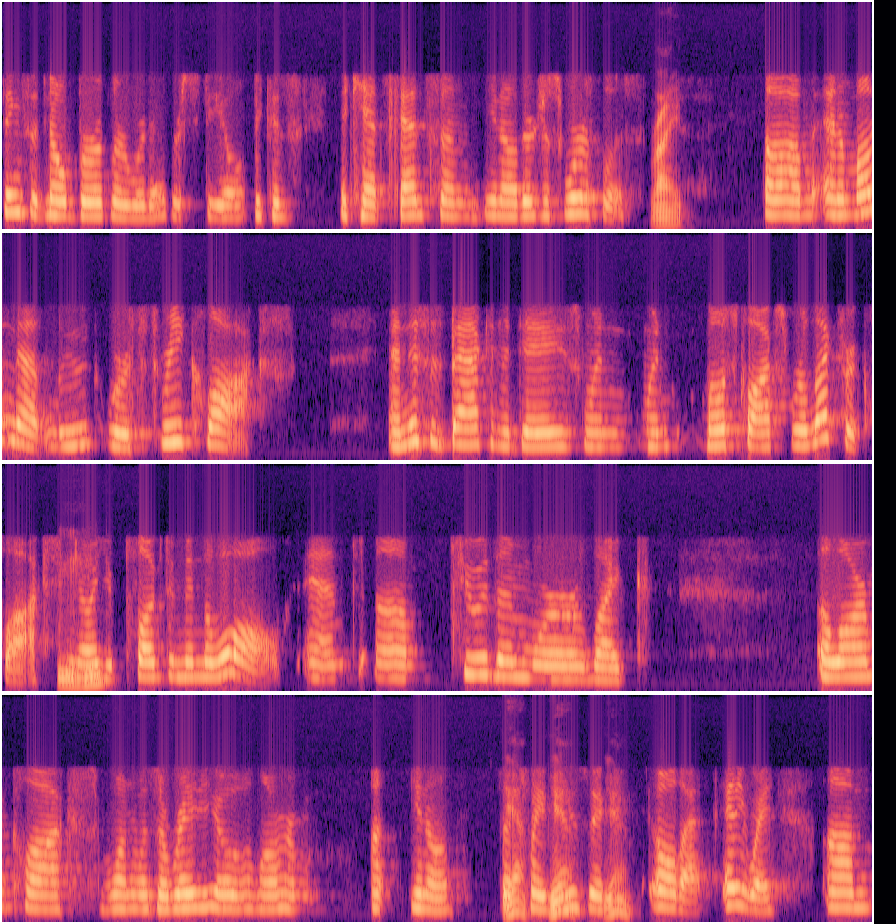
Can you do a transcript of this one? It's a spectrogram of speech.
things that no burglar would ever steal because they can't fence them, you know, they're just worthless. Right. Um, and among that loot were three clocks. And this is back in the days when, when most clocks were electric clocks. Mm-hmm. You know, mm-hmm. you plugged them in the wall. And um, two of them were like alarm clocks. One was a radio alarm, uh, you know, that yeah, played yeah, music, yeah. all that. Anyway, um,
